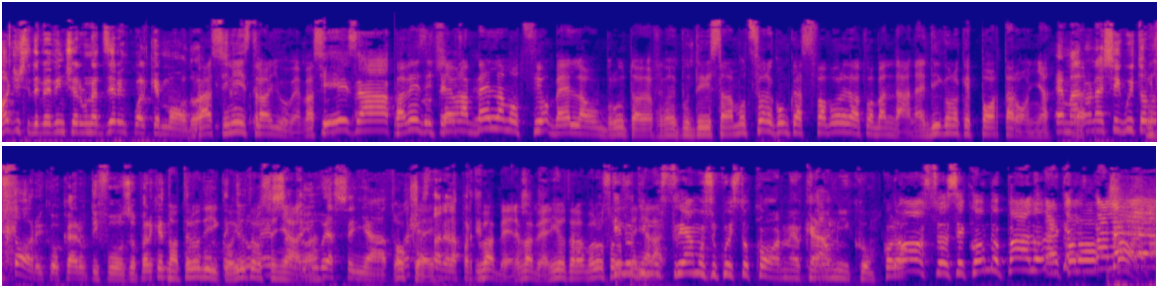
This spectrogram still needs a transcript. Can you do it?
Oggi si deve vincere 1-0 in qualche modo. va eh, a sinistra la Juve, va a sinistra. Chiesa, Pavesi c'è una bella mozione, bella o brutta secondo i punti di vista, una mozione comunque a sfavore della tua bandana e dicono che porta rogna. Eh, ma non hai seguito lo storico, caro tifoso, perché No, te lo dico, io te lo segnalo. La eh. Juve ha segnato. Ok, Lascia stare la partita. Va bene, va bene, io te la volevo Te solo lo segnalare. dimostriamo su questo corner, caro Dai. amico. Eccolo. Cross, secondo palo, la Eccolo. testa, la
